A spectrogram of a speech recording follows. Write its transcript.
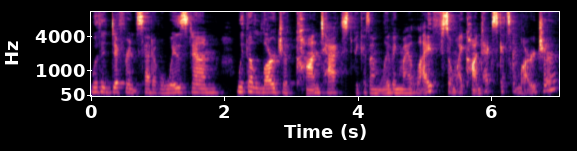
with a different set of wisdom, with a larger context because I'm living my life. So my context gets larger.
